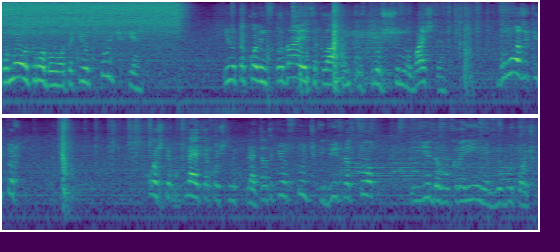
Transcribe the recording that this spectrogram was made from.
то ми от робимо такі от стульчики. І отако він складається класненько в площину, бачите? Бо ножики то Хочете купляйте, хочете не купляйте. А такі от стульчики 2500 і їде в Україні в будь-яку точку.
